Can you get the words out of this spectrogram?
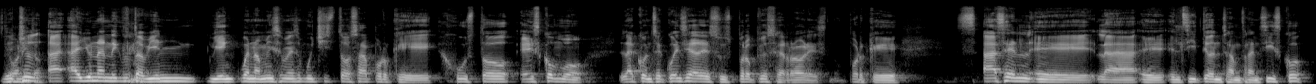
De Qué hecho, bonito. hay una anécdota bien, bien, bueno, a mí se me hace muy chistosa porque justo es como la consecuencia de sus propios errores, ¿no? porque hacen eh, la, eh, el sitio en San Francisco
